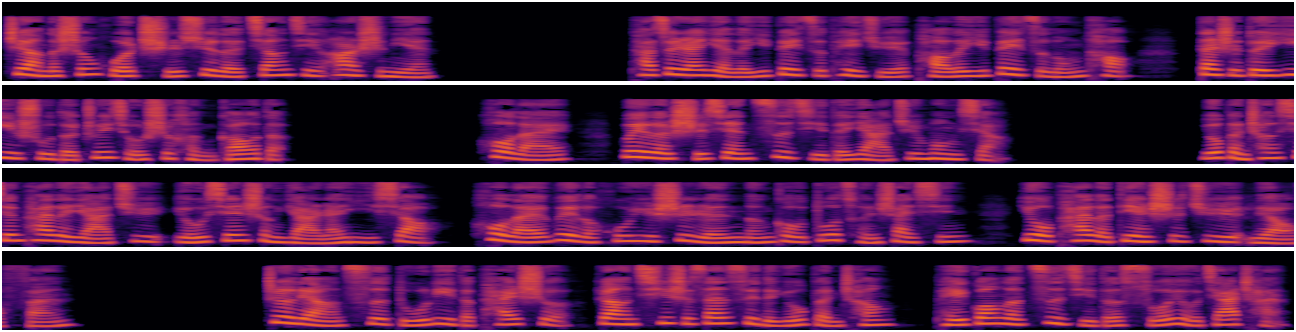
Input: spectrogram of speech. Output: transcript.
这样的生活持续了将近二十年。他虽然演了一辈子配角，跑了一辈子龙套，但是对艺术的追求是很高的。后来为了实现自己的哑剧梦想，游本昌先拍了哑剧《游先生哑然一笑》，后来为了呼吁世人能够多存善心，又拍了电视剧《了凡》。这两次独立的拍摄，让七十三岁的游本昌赔光了自己的所有家产。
